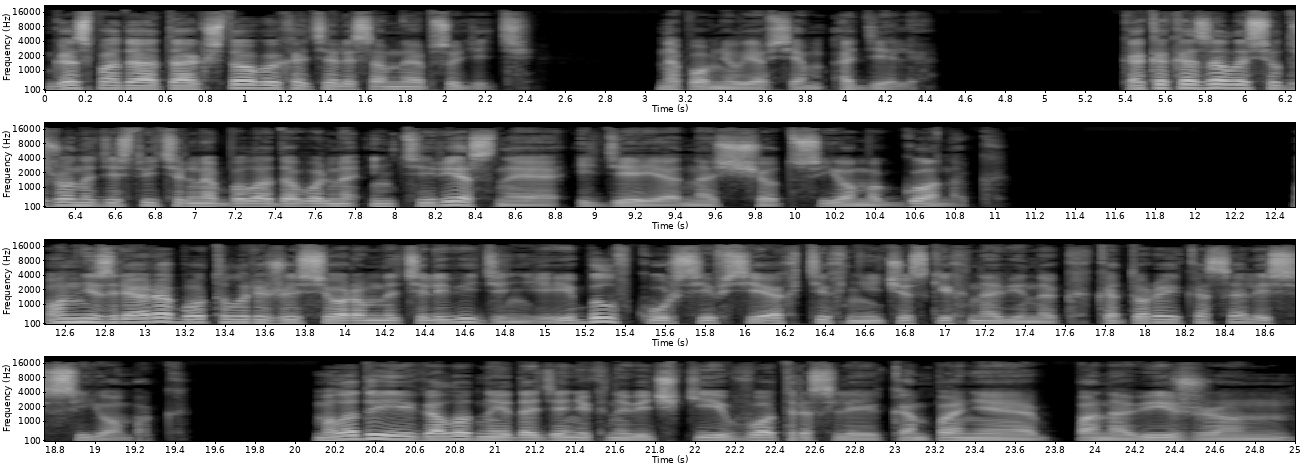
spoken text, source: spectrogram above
«Господа, так что вы хотели со мной обсудить?» Напомнил я всем о деле. Как оказалось, у Джона действительно была довольно интересная идея насчет съемок гонок. Он не зря работал режиссером на телевидении и был в курсе всех технических новинок, которые касались съемок. Молодые и голодные до денег новички в отрасли, компания Panavision,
